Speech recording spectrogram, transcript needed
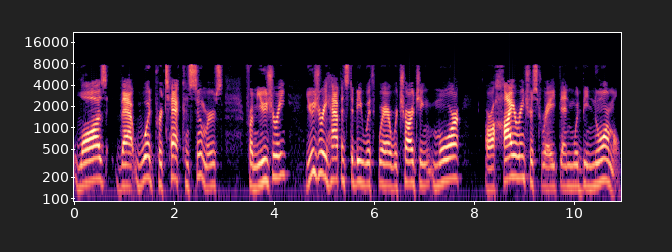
laws that would protect consumers from usury. Usury happens to be with where we're charging more or a higher interest rate than would be normal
